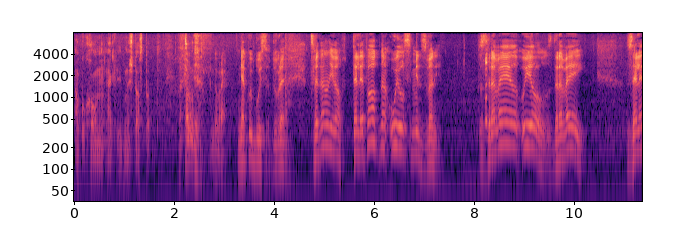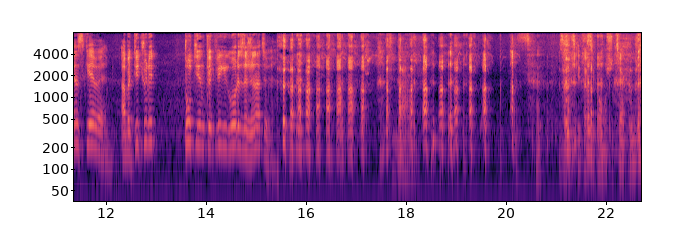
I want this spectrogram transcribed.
алкохолни някакви неща спът. Чува се. Добре. Някой буйства. Добре. Цветан Иванов. Телефонът на Уил Смит звъни. Здравей, Уил. Здравей. Зеленски е, бе. Абе, ти чу ли Путин какви ги говори за жената, бе? Да. Зеленски търси помощ от всякъде.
